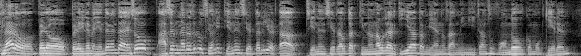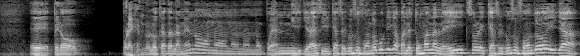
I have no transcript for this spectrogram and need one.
claro, pero, pero independientemente de eso, hacen una resolución y tienen cierta libertad, tienen cierta tienen una autarquía también, o sea, administran su fondo como quieren, eh, pero por ejemplo, los catalanes no, no, no, no, no pueden ni siquiera decir qué hacer con su fondo porque capaz le toman la ley sobre qué hacer con su fondo y ya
